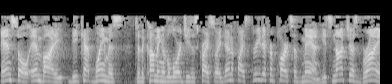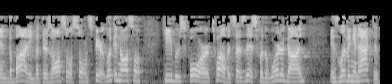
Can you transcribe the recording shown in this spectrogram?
and soul and body be kept blameless to the coming of the Lord Jesus Christ. So identifies three different parts of man. It's not just Brian, the body, but there's also a soul and spirit. Look in also Hebrews 4:12. It says this, "For the word of God is living and active,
